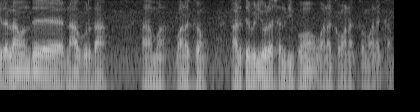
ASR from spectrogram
இதெல்லாம் வந்து நாகூர் தான். ஆமாம் வணக்கம். அடுத்த வீடியோவில் சந்திப்போம். வணக்கம் வணக்கம் வணக்கம்.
